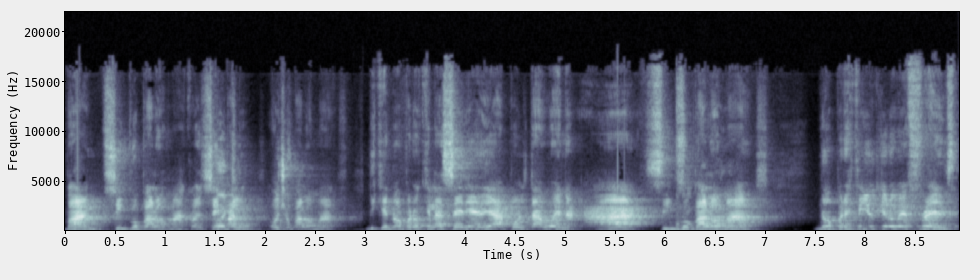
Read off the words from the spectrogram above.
Van, 5 palos más, 6 Ocho. palos, 8 palos más. Dije, no, pero es que la serie de Apple está buena. Ah, 5 palos palos. más. No, pero es que yo quiero ver Friends.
